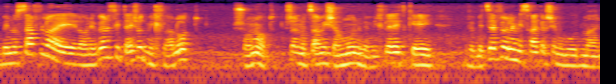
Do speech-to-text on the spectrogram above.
בנוסף לא, לאוניברסיטה יש עוד מכללות שונות. יש לנו סמי שמון ומכללת קיי ובית ספר למשחק על שם גודמן,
